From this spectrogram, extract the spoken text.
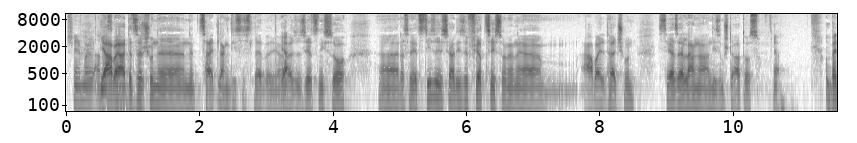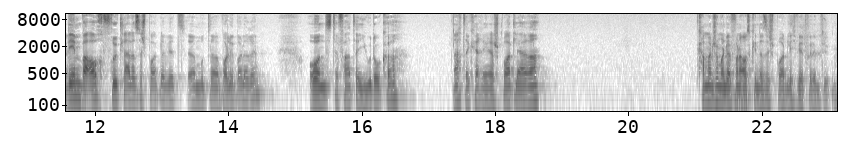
schnell mal anders Ja, aber er hat jetzt halt schon eine, eine Zeit lang dieses Level. Ja? Ja. Also es ist jetzt nicht so, äh, dass er jetzt dieses Jahr diese 40, sondern er ähm, arbeitet halt schon sehr, sehr lange an diesem Status. Und bei dem war auch früh klar, dass er Sportler wird, äh, Mutter Volleyballerin und der Vater Judoka, nach der Karriere Sportlehrer. Kann man schon mal davon ausgehen, dass es sportlich wird bei dem Typen.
